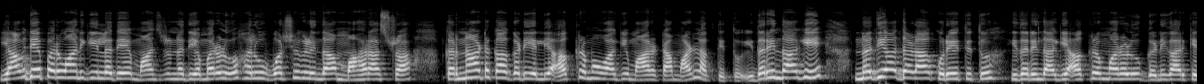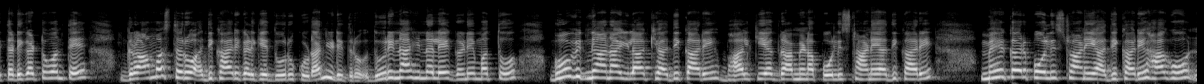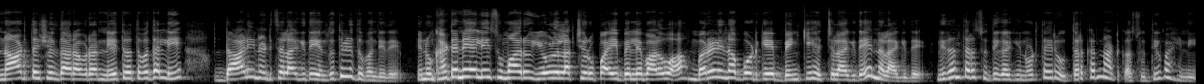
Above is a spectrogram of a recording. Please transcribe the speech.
ಯಾವುದೇ ಪರವಾನಗಿ ಇಲ್ಲದೆ ಮಾಂಜ್ರ ನದಿಯ ಮರಳು ಹಲವು ವರ್ಷಗಳಿಂದ ಮಹಾರಾಷ್ಟ್ರ ಕರ್ನಾಟಕ ಗಡಿಯಲ್ಲಿ ಅಕ್ರಮವಾಗಿ ಮಾರಾಟ ಮಾಡಲಾಗ್ತಿತ್ತು. ಇದರಿಂದಾಗಿ ನದಿಯ ದಡ ಕೊರೆಯುತ್ತಿತ್ತು. ಇದರಿಂದಾಗಿ ಅಕ್ರಮ ಮರಳು, ಗಣಿಗಾರಿಕೆ ತಡೆಗಟ್ಟುವಂತೆ ಗ್ರಾಮಸ್ಥರು ಅಧಿಕಾರಿಗಳಿಗೆ ದೂರು ಕೂಡ ನೀಡಿದರು. ದೂರಿನ ಹಿನ್ನೆಲೆ ಗಣಿ ಮತ್ತು ಭೂವಿಜ್ಞಾನ ಇಲಾಖೆ ಅಧಿಕಾರಿ ಭಾಲ್ಕಿಯ ಗ್ರಾಮೀಣ ಪೊಲೀಸ್ ಠಾಣೆ ಅಧಿಕಾರಿ ಮೆಹಕರ್ ಪೊಲೀಸ್ ಠಾಣೆಯ ಅಧಿಕಾರಿ ಹಾಗೂ ನಾಡ್ ತಹಶೀಲ್ದಾರ್ ಅವರ ನೇತೃತ್ವದಲ್ಲಿ ದಾಳಿ ನಡೆಸಲಾಗಿದೆ ಎಂದು ತಿಳಿದು ಬಂದಿದೆ. ಇನ್ನು ಘಟನೆಯಲ್ಲಿ ಸುಮಾರು ಏಳು ಲಕ್ಷ ರೂಪಾಯಿ ಬೆಲೆ ಬಾಳುವ ಮರಳಿನ ಬೋರ್ಡ್ಗೆ ಬೆಂಕಿ ಹಚ್ಚಲಾಗಿದೆ ಎನ್ನಲಾಗಿದೆ. ನಿರಂತರ ಸುದ್ದಿಗಾಗಿ ನೋಡ್ತಾ ಇರಿ ಉತ್ತರ ಕರ್ನಾಟಕ ಸುದ್ದಿವಾಹಿನಿ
